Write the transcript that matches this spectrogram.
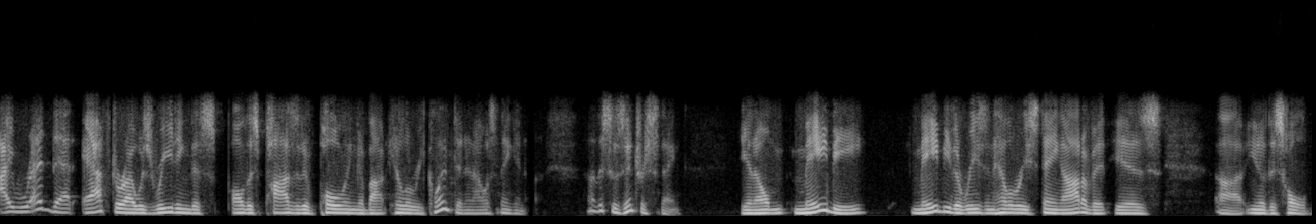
I read that after I was reading this all this positive polling about Hillary Clinton, and I was thinking, oh, this is interesting. You know, maybe maybe the reason Hillary's staying out of it is uh, you know, this whole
